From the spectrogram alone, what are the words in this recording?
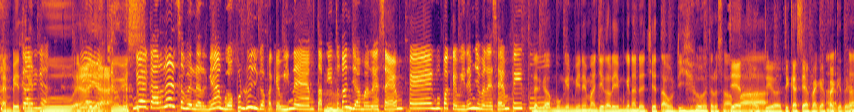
MP3 Karena- bu, Iya, iya. MP3 Nggak karena sebenarnya gue pun dulu juga pakai Winem, tapi itu kan zaman SMP. Gue pakai Winem zaman SMP itu. dan nggak mungkin Winem aja kali, mungkin ada Jet Audio terus apa? Jet audio dikasih efek-efek gitu kan.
